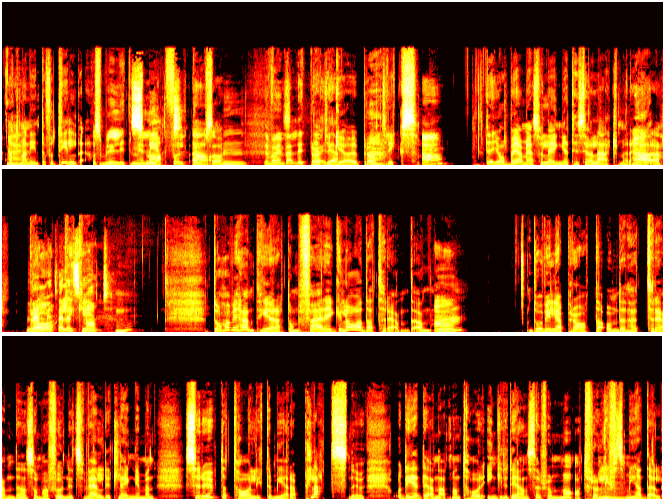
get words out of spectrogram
att Nej. man inte får till det. Och så blir det lite mer Smart. lekfullt Ja. också. Mm. Det var en väldigt bra Det idé. tycker jag är ett bra tricks. Ja. Det jobbar jag med så länge tills jag har lärt mig det här. Ja. Väldigt, väldigt Kiki. smart. Då har vi hanterat de färgglada trenden. Mm. Då vill jag prata om den här trenden som har funnits väldigt länge men ser ut att ta lite mera plats nu. Och det är den att man tar ingredienser från mat, från Mm. livsmedel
